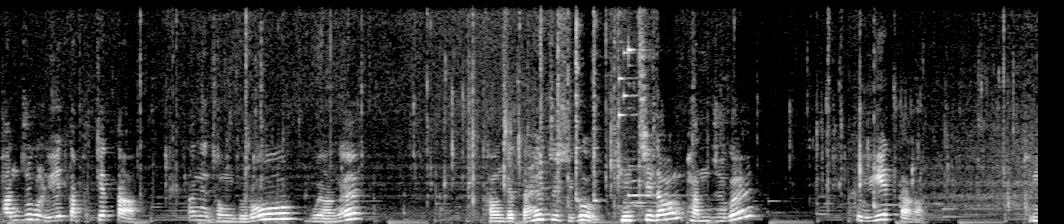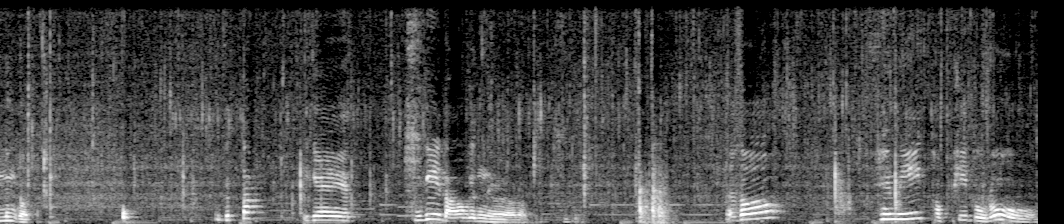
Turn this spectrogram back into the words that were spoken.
반죽을 위에다 붓겠다 하는 정도로 모양을 가운데다 해주시고 김치전 반죽을 그 위에다가 붓는 거죠. 이거 딱 이게 두 개 나오겠네요, 여러분. 두 개. 그래서 햄이 덮이도록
